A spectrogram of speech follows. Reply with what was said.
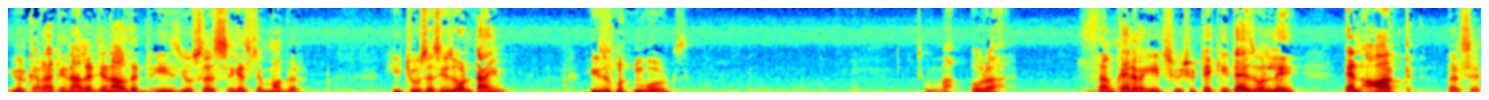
your karate knowledge and all that is useless against a mugger. He chooses his own time, his own modes. Chumma. Some kind of it. You should take it as only an art. That's it.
